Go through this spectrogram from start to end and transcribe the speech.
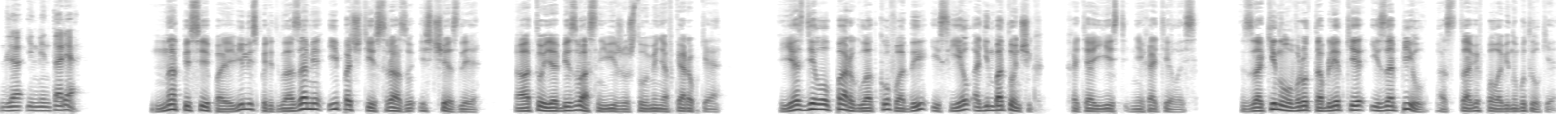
для инвентаря. Надписи появились перед глазами и почти сразу исчезли. А то я без вас не вижу, что у меня в коробке. Я сделал пару глотков воды и съел один батончик, хотя есть не хотелось. Закинул в рот таблетки и запил, оставив половину бутылки.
